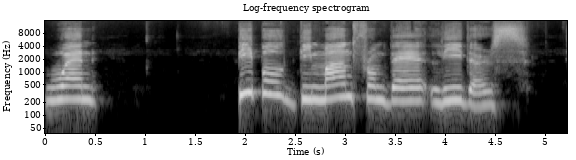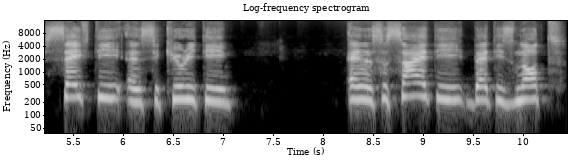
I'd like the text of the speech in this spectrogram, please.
when people demand from their leaders safety and security and a society that is not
